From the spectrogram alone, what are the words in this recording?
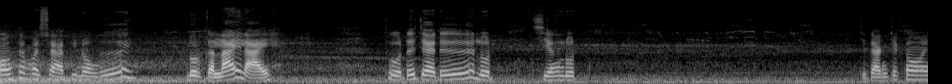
ของธรรมชาติพี่น้องเอ้ยรถกันหลายหลายโทษเด้อจ้าเด้อรถเสียงรถจะดังจักน้อย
